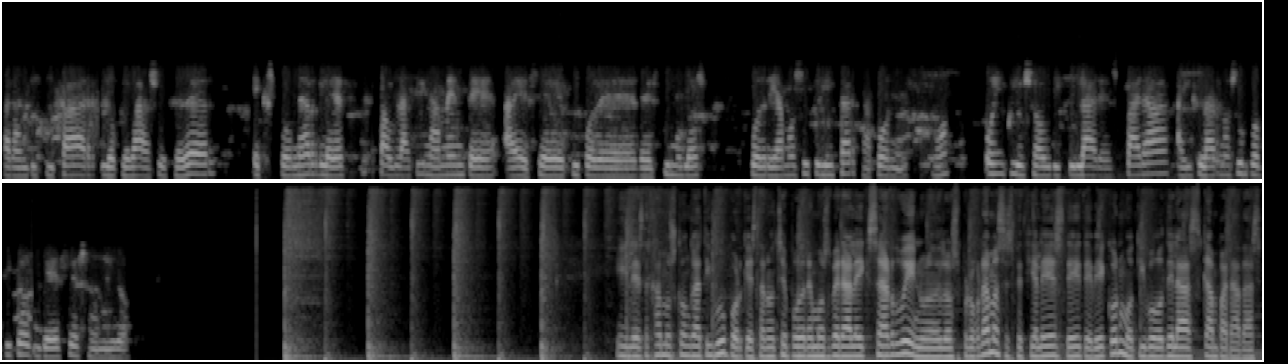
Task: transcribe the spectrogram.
para anticipar lo que va a suceder exponerles paulatinamente a ese tipo de, de estímulos podríamos utilizar tapones ¿no? o incluso auriculares para aislarnos un poquito de ese sonido. Y les dejamos con Gatibú porque esta noche podremos ver a Alex Ardu en uno de los programas especiales de TV con motivo de las campanadas.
